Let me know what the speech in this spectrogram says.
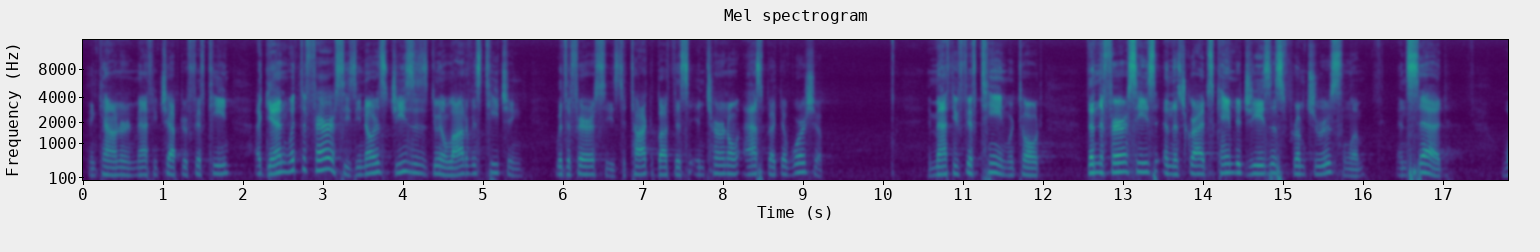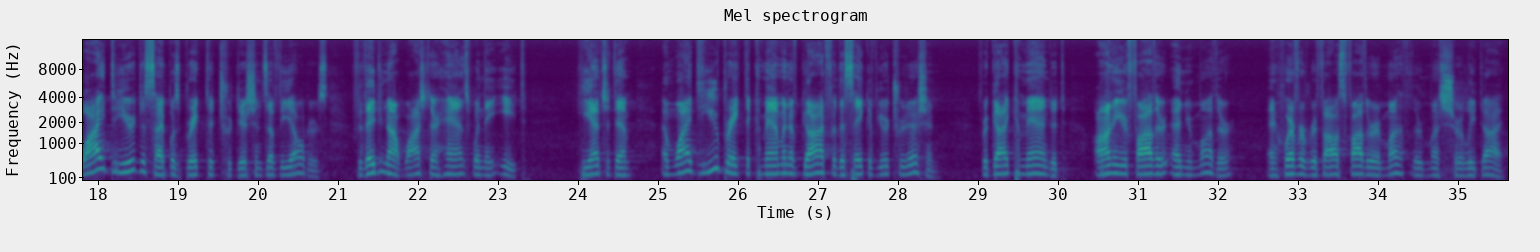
encounter in Matthew chapter 15. Again, with the Pharisees. You notice Jesus is doing a lot of his teaching with the Pharisees to talk about this internal aspect of worship. In Matthew 15, we're told, then the Pharisees and the scribes came to Jesus from Jerusalem and said, Why do your disciples break the traditions of the elders? For they do not wash their hands when they eat. He answered them, And why do you break the commandment of God for the sake of your tradition? For God commanded, Honor your father and your mother, and whoever reviles father or mother must surely die.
